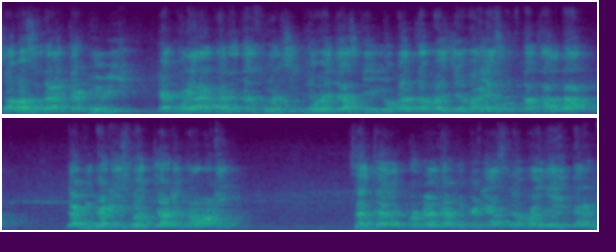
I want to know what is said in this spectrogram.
सभासदांच्या ठेवी या खऱ्या अर्थाने जर सुरक्षित ठेवायच्या असतील. लोकांचा पैशावर या संस्था चालतात. त्या ठिकाणी स्वच्छ आणि प्रामाणिक संचालक मंडळ त्या ठिकाणी असलं पाहिजे कारण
